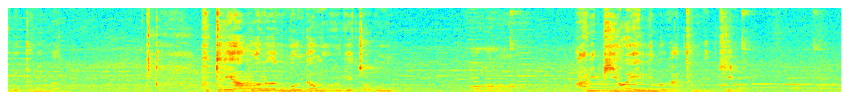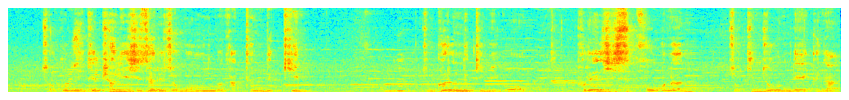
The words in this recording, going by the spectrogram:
그랬더니만 푸트리 하버는 뭔가 모르게 조금 어, 많이 비어 있는 것 같은 느낌. 조금 이렇게 편의 시설이 좀 없는 것 같은 느낌. 좀 그런 느낌이고 프랜시스 코브는 좋긴 좋은데 그냥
